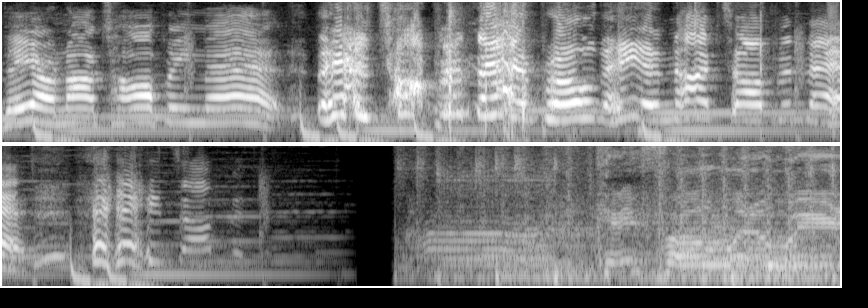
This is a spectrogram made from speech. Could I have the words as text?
They are not topping that! They ain't topping that, bro! They are not topping that! They ain't topping Came from with a weird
